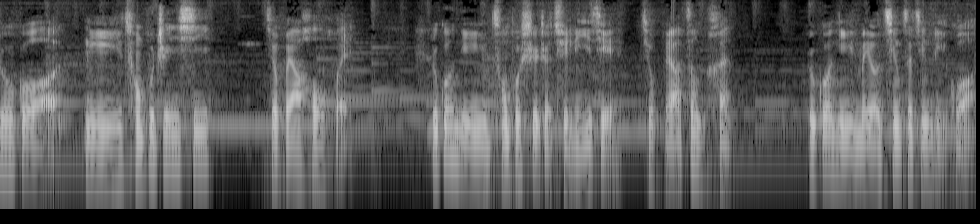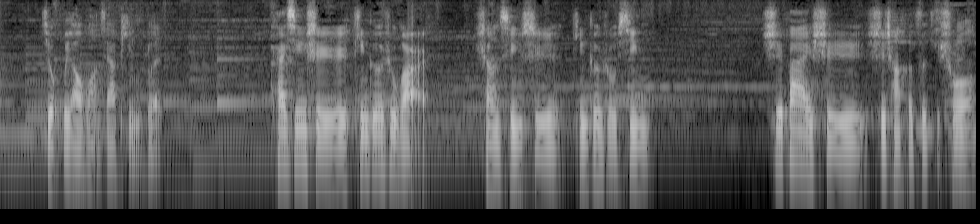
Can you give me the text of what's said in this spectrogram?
如果你从不珍惜，就不要后悔；如果你从不试着去理解，就不要憎恨；如果你没有亲自经历过，就不要妄加评论。开心时听歌入耳，伤心时听歌入心。失败时时常和自己说：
